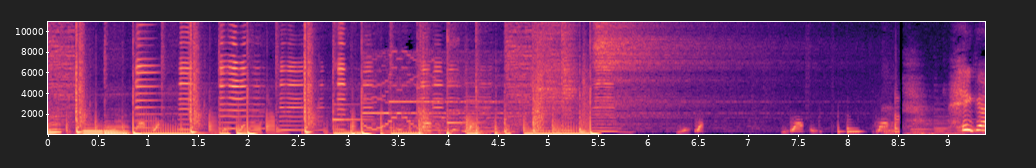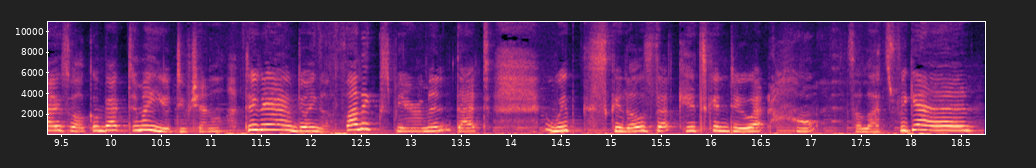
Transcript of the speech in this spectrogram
Hey guys, welcome back to my YouTube channel. Today I'm doing a fun experiment that with Skittles that kids can do at home. So let's begin.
